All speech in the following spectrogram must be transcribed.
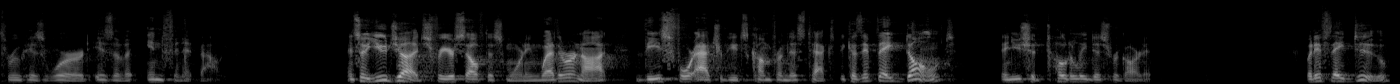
through His Word is of infinite value. And so you judge for yourself this morning whether or not these four attributes come from this text. Because if they don't, then you should totally disregard it. But if they do,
